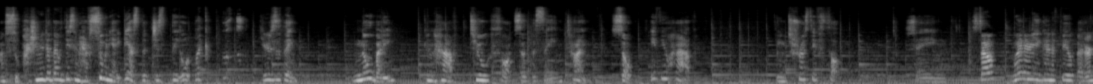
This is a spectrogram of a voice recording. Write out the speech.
I'm so passionate about this and I have so many ideas that just they all like here's the thing. Nobody can have two thoughts at the same time. So if you have intrusive thought saying, so when are you gonna feel better?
